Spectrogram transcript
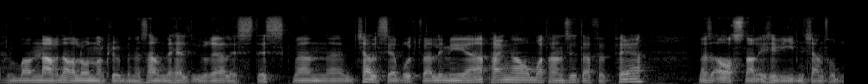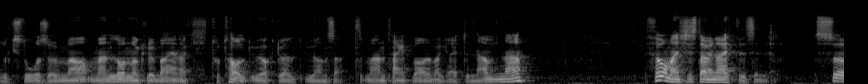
jeg bare nevner London-klubbene, selv om det er helt urealistisk. Men eh, Chelsea har brukt veldig mye penger om å ta hensyn til FFP. Mens Arsenal er ikke viden kjent for å bruke store summer. Men London-klubber er nok totalt uaktuelt uansett. Men tenk bare det var greit å nevne. For Manchester United sin del så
